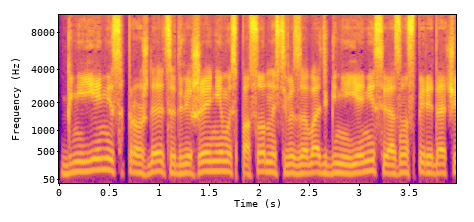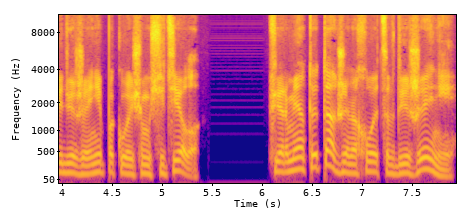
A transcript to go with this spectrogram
Гниение сопровождается движением, и способность вызывать гниение связана с передачей движения по коющемуся телу. Ферменты также находятся в движении,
